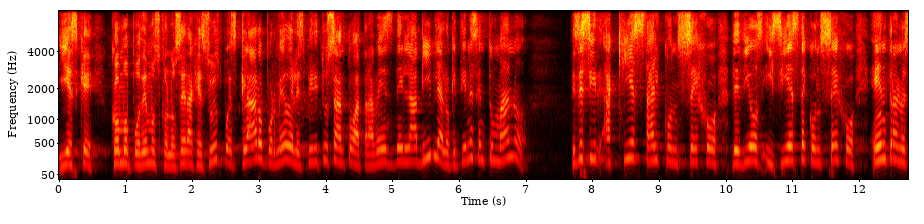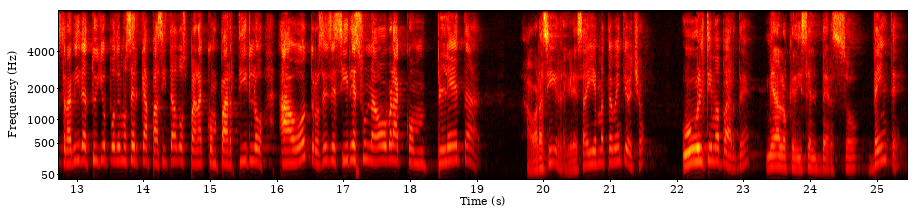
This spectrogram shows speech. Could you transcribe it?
Y es que, ¿cómo podemos conocer a Jesús? Pues claro, por medio del Espíritu Santo, a través de la Biblia, lo que tienes en tu mano. Es decir, aquí está el consejo de Dios y si este consejo entra en nuestra vida, tú y yo podemos ser capacitados para compartirlo a otros. Es decir, es una obra completa. Ahora sí, regresa ahí a Mateo 28. Última parte, mira lo que dice el verso 20.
